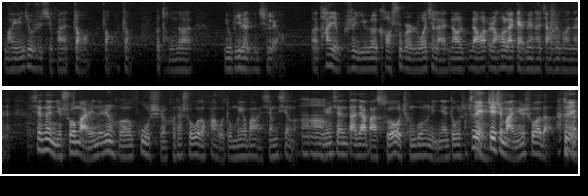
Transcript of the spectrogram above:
马云就是喜欢找找找不同的牛逼的人去聊。呃，他也不是一个靠书本摞起来，然后然后然后来改变他价值观的人。现在你说马云的任何故事和他说过的话，我都没有办法相信了，啊啊因为现在大家把所有成功的理念都是说对这是马云说的，对，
